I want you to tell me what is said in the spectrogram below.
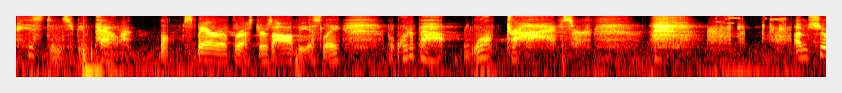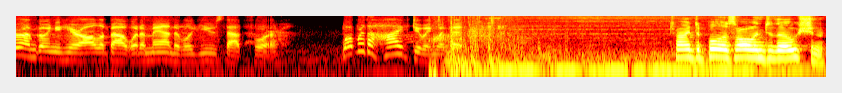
pistons you can power. Well, Sparrow thrusters, obviously. But what about warp drives or... I'm sure I'm going to hear all about what Amanda will use that for. What were the Hive doing with it? Trying to pull us all into the ocean.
